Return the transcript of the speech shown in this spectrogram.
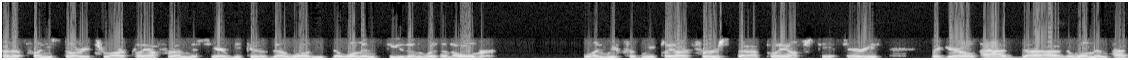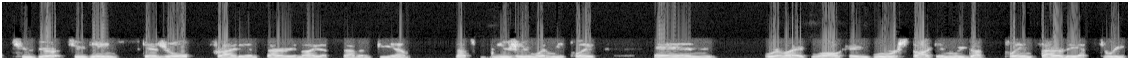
kind of funny story through our playoff run this year because the one the women's season wasn't over when we we played our first uh, playoff series the girls had uh, the women had two two games scheduled Friday and Saturday night at 7 p.m. That's usually when we play, and we're like, well, okay, we were stuck, and we got playing Saturday at three,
